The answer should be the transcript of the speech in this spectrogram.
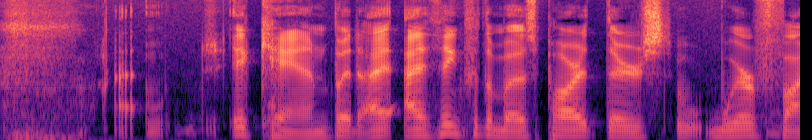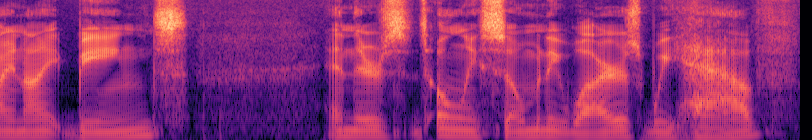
it can, but I, I think for the most part, there's we're finite beings, and there's only so many wires we have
